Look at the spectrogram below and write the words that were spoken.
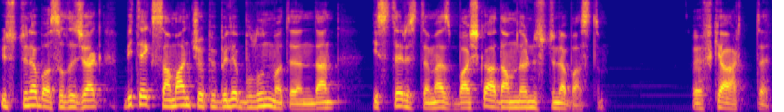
Üstüne basılacak bir tek saman çöpü bile bulunmadığından ister istemez başka adamların üstüne bastım. Öfke arttı.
